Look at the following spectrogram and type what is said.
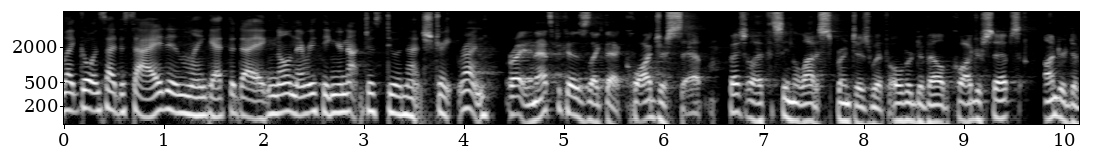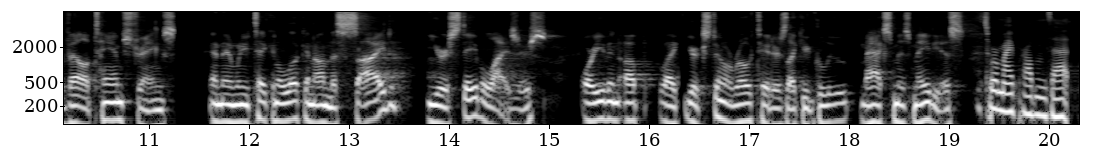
like going side to side and like at the diagonal and everything. You're not just doing that straight run. Right, and that's because like that quadricep, especially I've seen a lot of sprinters with overdeveloped quadriceps, underdeveloped hamstrings. And then when you're taking a look and on the side, your stabilizers, or even up like your external rotators like your glute maximus medius. That's where my problem's at.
